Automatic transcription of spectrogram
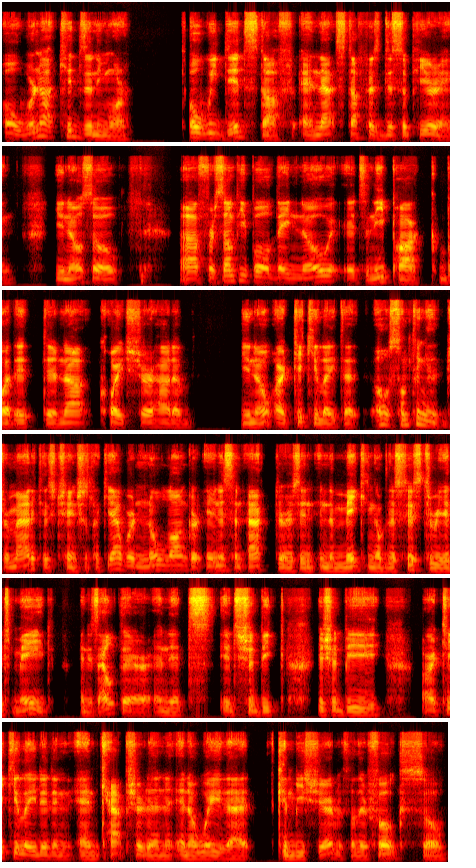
oh, we're not kids anymore. Oh, we did stuff and that stuff is disappearing, you know? So uh, for some people, they know it's an epoch, but it, they're not quite sure how to, you know, articulate that, oh, something dramatic has changed. It's like, yeah, we're no longer innocent actors in, in the making of this history. It's made and it's out there and it's it should be it should be articulated and, and captured in, in a way that can be shared with other folks. So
